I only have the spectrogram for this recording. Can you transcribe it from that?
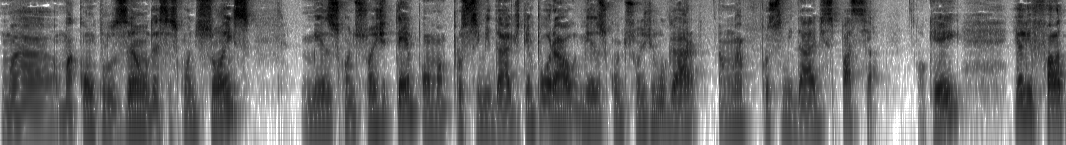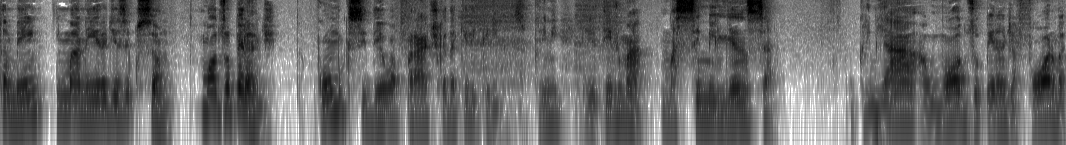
uma, uma conclusão dessas condições, mesmas condições de tempo, uma proximidade temporal, mesmas condições de lugar, uma proximidade espacial, ok? E ele fala também em maneira de execução, modus operandi, como que se deu a prática daquele crime. O crime ele teve uma, uma semelhança, o crime A, o modus operandi, a forma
